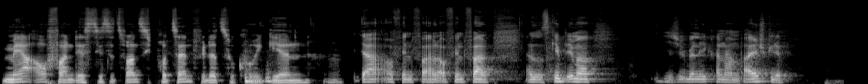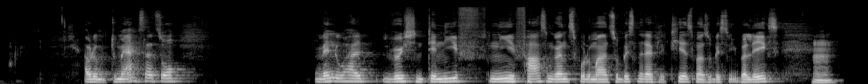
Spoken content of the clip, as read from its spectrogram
mehr Aufwand ist, diese 20 Prozent wieder zu korrigieren. Ja, auf jeden Fall, auf jeden Fall. Also es gibt immer, ich überlege gerade nach einem Beispiel. Aber du, du merkst halt so, wenn du halt wirklich dir nie, nie Phasen gönnst, wo du mal so ein bisschen reflektierst, mal so ein bisschen überlegst, hm.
